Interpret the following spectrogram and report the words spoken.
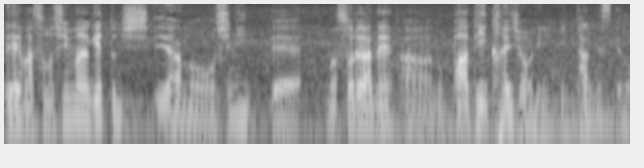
で、まあ、その新米をゲットにしあのしに行って、まあ、それはねあのパーティー会場に行ったんですけど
